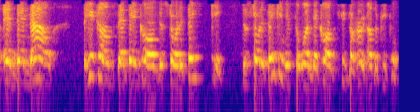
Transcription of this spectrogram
and then now here comes that thing called distorted thinking. Distorted thinking is the one that causes people to hurt other people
